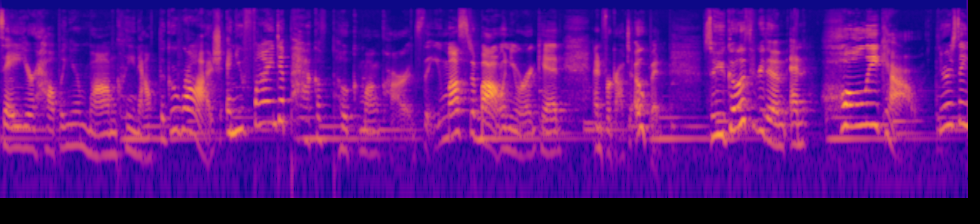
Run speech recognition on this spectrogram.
Say you're helping your mom clean out the garage and you find a pack of Pokemon cards that you must have bought when you were a kid and forgot to open. So you go through them and holy cow, there's a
